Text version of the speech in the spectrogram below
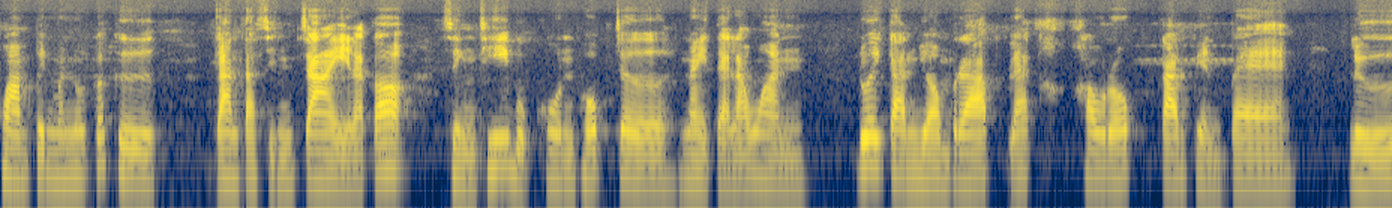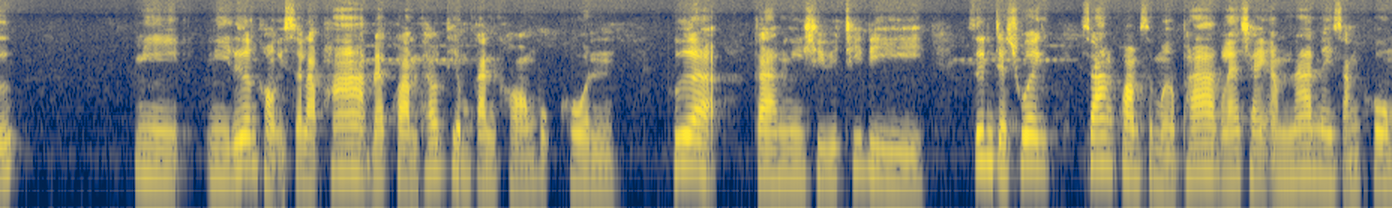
ความเป็นมนุษย์ก็คือ การตัดสินใจแล้วก็สิ่งที่บุคคลพบเจอในแต่ละวัน ด้วยการยอมรับและเคารพการเปลี่ยนแปลง หรือมีมีเรื่องของอิสระภาพและความเท่าเทียมกันของบุคคล เพื่อ การมีชีวิตที่ดี ซึ่งจะช่วยสร้างความเสมอภาคและใช้อำนาจในสังคม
